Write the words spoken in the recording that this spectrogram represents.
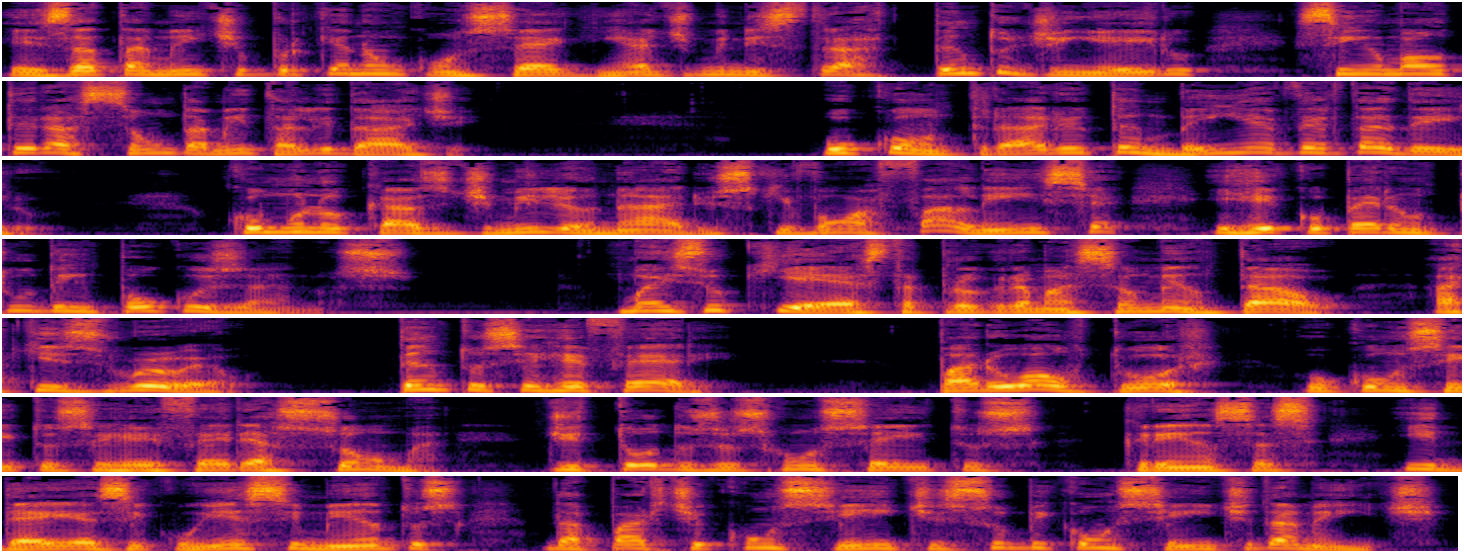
exatamente porque não conseguem administrar tanto dinheiro sem uma alteração da mentalidade. O contrário também é verdadeiro como no caso de milionários que vão à falência e recuperam tudo em poucos anos. Mas o que é esta programação mental a que Zruel tanto se refere? Para o autor, o conceito se refere à soma de todos os conceitos, crenças, ideias e conhecimentos da parte consciente e subconsciente da mente.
